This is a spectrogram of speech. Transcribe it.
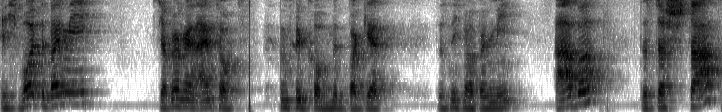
Ich wollte Bang Me. Ich habe irgendeinen Eintopf bekommen mit Baguette. Das ist nicht mal Bang Me. Aber das ist der Start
